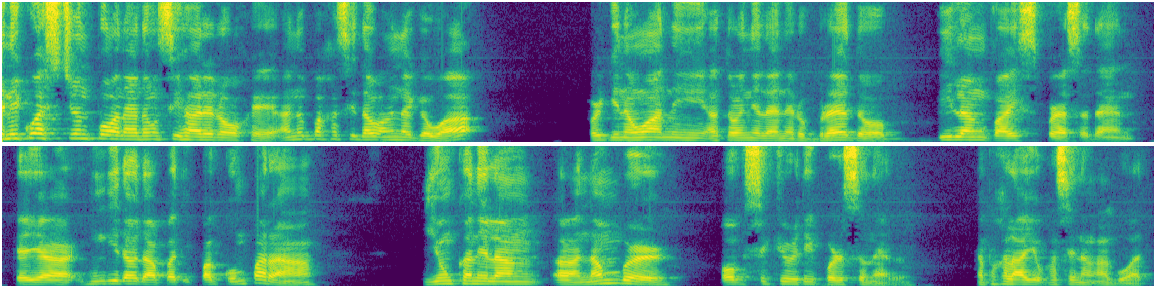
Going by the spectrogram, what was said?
Kini-question po na si Harry Roque, ano ba kasi daw ang nagawa or ginawa ni Atty. Lene Robredo bilang Vice President. Kaya hindi daw dapat ipagkumpara yung kanilang ah, number of security personnel. Napakalayo kasi ng agwat.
